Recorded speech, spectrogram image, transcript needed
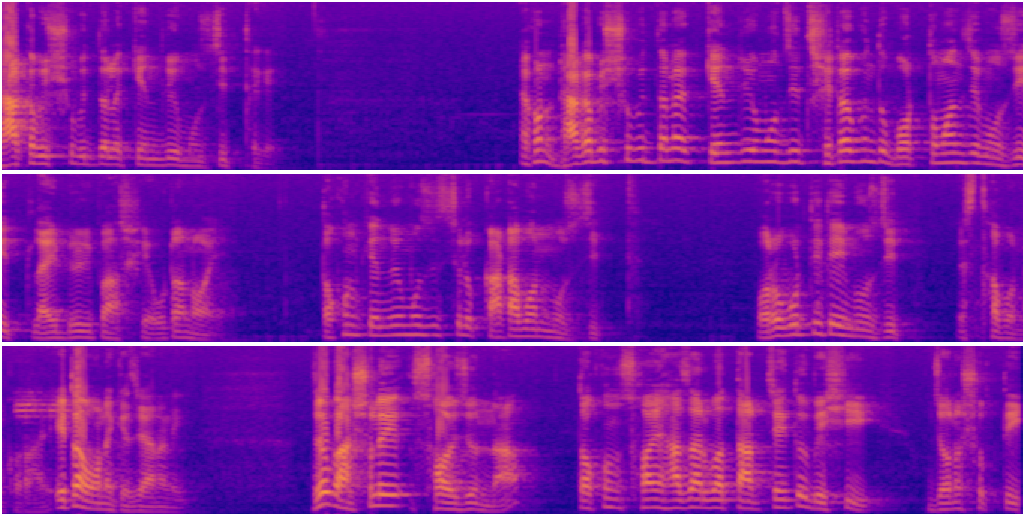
ঢাকা বিশ্ববিদ্যালয় কেন্দ্রীয় মসজিদ থেকে। এখন ঢাকা বিশ্ববিদ্যালয়ের কেন্দ্রীয় মসজিদ, সেটাও কিন্তু বর্তমান যে মসজিদ, লাইব্রেরির পাশে, ওটা নয়। তখন কেন্দ্রীয় মসজিদ ছিল কাটাবন মসজিদ। পরবর্তীতে এই মসজিদ স্থাপন করা হয়। এটা অনেকে জানা নেই যাই আসলে ছয়জন না তখন ছয় হাজার বা তার চাইতেও বেশি জনশক্তি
